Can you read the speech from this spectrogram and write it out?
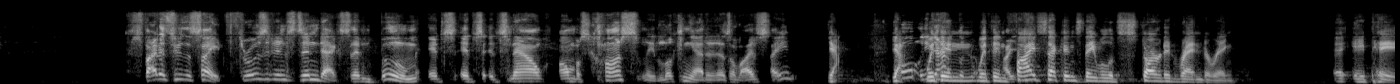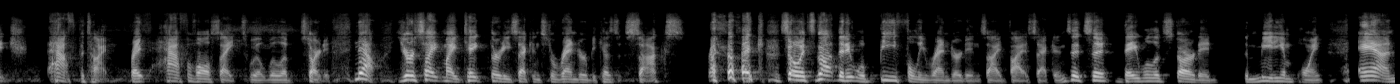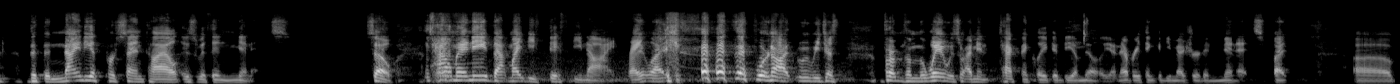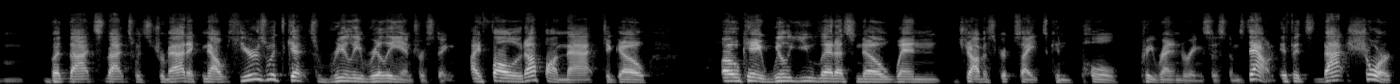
spiders through the site, throws it in its index, then boom, it's it's it's now almost constantly looking at it as a live site. Yeah, yeah. Holy within within five seconds, they will have started rendering a, a, page. Half the time, right? Half of all sites will will have started. Now, your site might take thirty seconds to render because it sucks. like, so it's not that it will be fully rendered inside five seconds. It's that they will have started the medium point and that the 90th percentile is within minutes. So how many? That might be 59, right? Like we're not, we just, from, from the way it was, I mean, technically it could be a million. Everything could be measured in minutes, but, um, but that's, that's what's dramatic. Now here's what gets really, really interesting. I followed up on that to go, okay, will you let us know when JavaScript sites can pull pre-rendering systems down? If it's that short,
